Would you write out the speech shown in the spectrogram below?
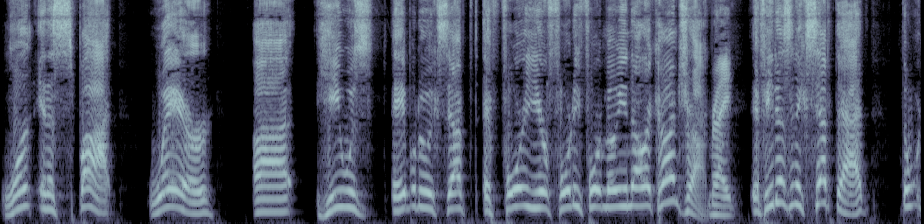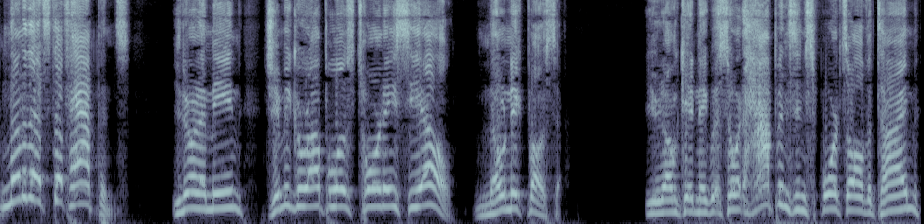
weren't in a spot where uh, he was able to accept a four-year, $44 million contract. Right. If he doesn't accept that, the, none of that stuff happens. You know what I mean? Jimmy Garoppolo's torn ACL. No Nick Bosa. You don't get Nick. So it happens in sports all the time.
